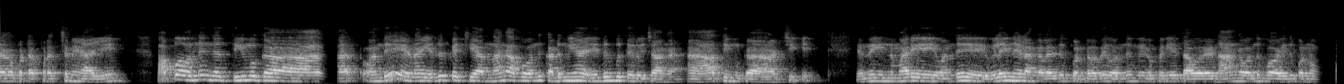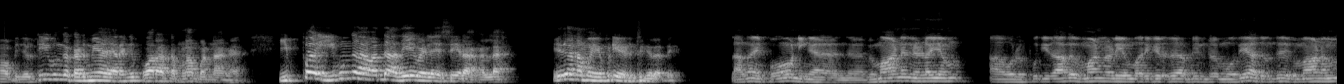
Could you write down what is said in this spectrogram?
ஏகப்பட்ட பிரச்சனை ஆகி அப்போ வந்து இந்த திமுக வந்து ஏன்னா எதிர்கட்சியா இருந்தாங்க. அப்போ வந்து கடுமையா எதிர்ப்பு தெரிவிச்சாங்க அதிமுக ஆட்சிக்கு. வந்து இந்த மாதிரி வந்து விளைநிலங்களை இது பண்றது வந்து மிகப்பெரிய தவறு. நாங்க வந்து இது பண்ணுவோம் அப்படின்னு சொல்லிட்டு இவங்க கடுமையா இறங்கி போராட்டம்லாம் பண்ணாங்க. இப்ப இவங்க வந்து அதே வேலையை செய்யறாங்கல்ல இதை நம்ம எப்படி எடுத்துக்கிறது? அதான் இப்போ நீங்க இந்த விமான நிலையம் ஒரு புதிதாக விமான நிலையம் வருகிறது அப்படின்ற போதே அது வந்து விமானம்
